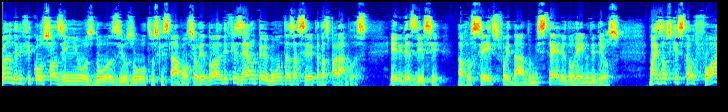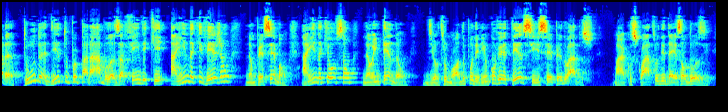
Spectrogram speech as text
Quando ele ficou sozinho, os doze e os outros que estavam ao seu redor lhe fizeram perguntas acerca das parábolas. Ele lhes disse: A vocês foi dado o mistério do reino de Deus. Mas aos que estão fora, tudo é dito por parábolas, a fim de que, ainda que vejam, não percebam, ainda que ouçam, não entendam. De outro modo, poderiam converter-se e ser perdoados. Marcos 4, de 10 ao 12.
